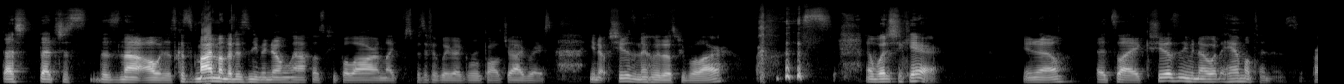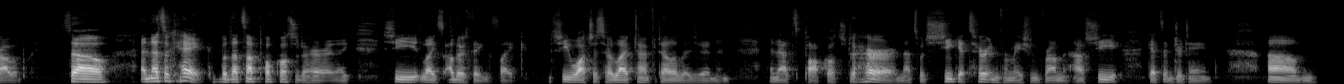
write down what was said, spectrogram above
that's that's just that's not always because my mother doesn't even know who half those people are, and like specifically like RuPaul's Drag Race. You know, she doesn't know who those people are, and what does she care? You know, it's like she doesn't even know what Hamilton is probably. So and that's okay, but that's not pop culture to her. Like she likes other things, like she watches her Lifetime for television, and and that's pop culture to her, and that's what she gets her information from, and how she gets entertained. Um,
